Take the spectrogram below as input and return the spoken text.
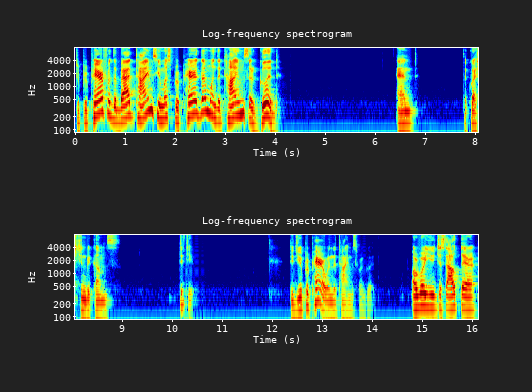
To prepare for the bad times, you must prepare them when the times are good. And the question becomes Did you? Did you prepare when the times were good? Or were you just out there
